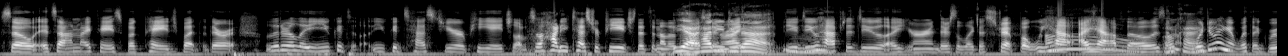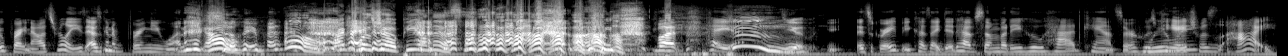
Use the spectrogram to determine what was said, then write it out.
So it's on my Facebook page. But there, are, literally, you could you could test your pH level. So how do you test your pH? That's another yeah, question, Yeah, how do you right? do that? You mm. do have to do a urine. There's a, like a strip, but we have I have those, and okay. we're doing it with a group right now. It's really easy. I was going to bring you one oh. actually. Oh, but oh, right before the show, pee on this. but hey, hmm. you, it's great because I did have somebody who had cancer whose really? pH was high.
